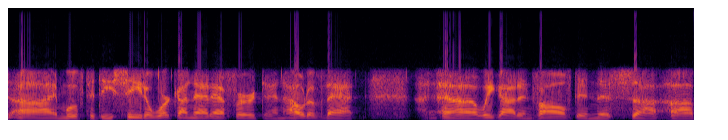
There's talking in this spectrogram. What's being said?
Uh, I moved to D.C. to work on that effort, and out of that, uh, we got involved in this. Uh, uh,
